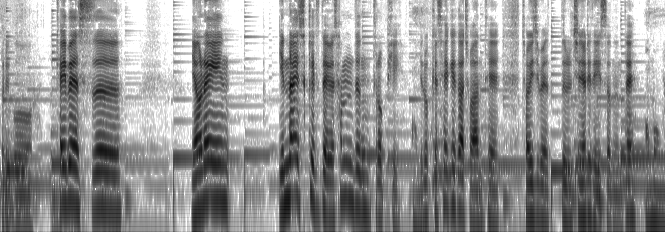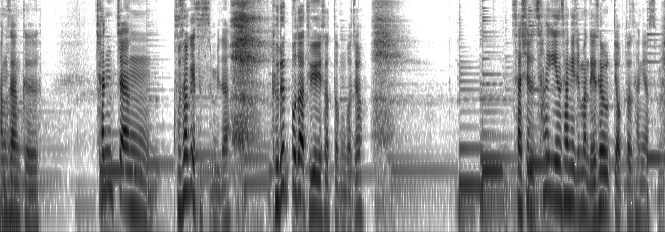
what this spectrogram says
그리고 KBS 연예인 인라인 스케이트 대회 3등 트로피 이렇게 세 개가 저한테 저희 집에 늘 진열이 돼 있었는데 어머, 어머. 항상 그 찬장 구석에 있었습니다. 그릇보다 뒤에 있었던 거죠. 사실 상이긴 상이지만 내세울 게 없던 상이었습니다.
